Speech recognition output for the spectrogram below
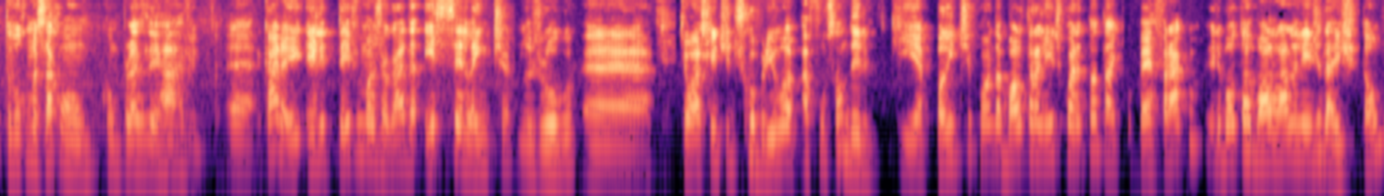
Então vou começar com, com o Presley Harvin. É, cara, ele teve uma jogada excelente no jogo, é, que eu acho que a gente descobriu a, a função dele, que é punch quando a bola tá na linha de 40 no ataque. O pé é fraco, ele botou a bola lá na linha de 10. Então,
